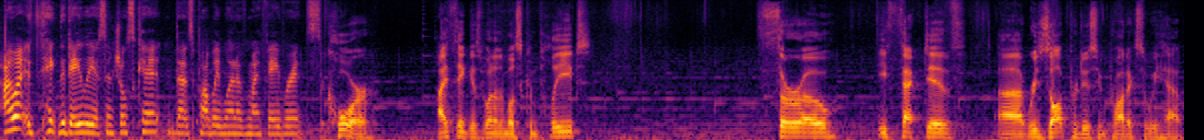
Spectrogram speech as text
I like to take the Daily Essentials Kit. That's probably one of my favorites. Core, I think, is one of the most complete, thorough, effective, uh, result producing products that we have.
